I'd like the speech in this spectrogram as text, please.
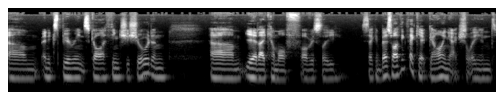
um, an experienced guy thinks you should. And um, yeah, they come off obviously second best. Well, I think they kept going actually and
